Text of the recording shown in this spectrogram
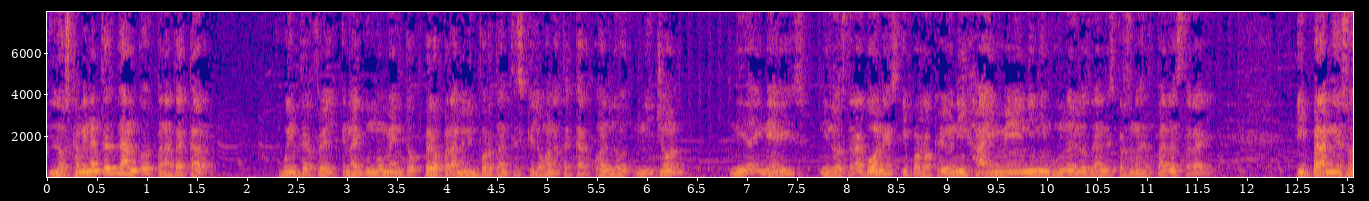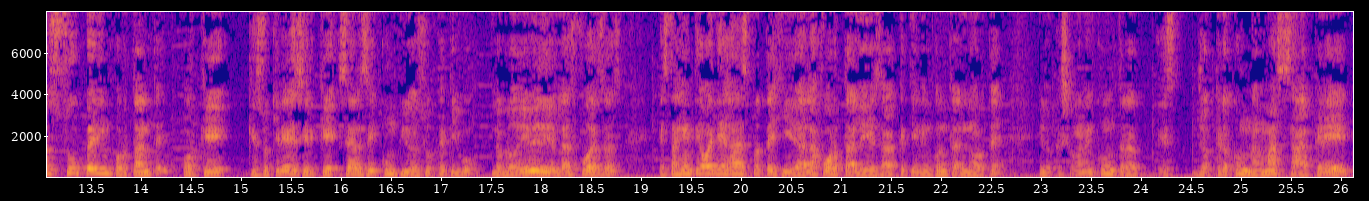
los caminantes blancos van a atacar Winterfell en algún momento, pero para mí lo importante es que lo van a atacar cuando ni Jon, ni Daenerys, ni los dragones, y por lo que veo ni Jaime, ni ninguno de los grandes personajes van a estar allí. Y para mí eso es súper importante porque que eso quiere decir que Cersei cumplió su objetivo, logró dividir las fuerzas. Esta gente va a dejar desprotegida la fortaleza que tienen contra el norte y lo que se van a encontrar es, yo creo, con una masacre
